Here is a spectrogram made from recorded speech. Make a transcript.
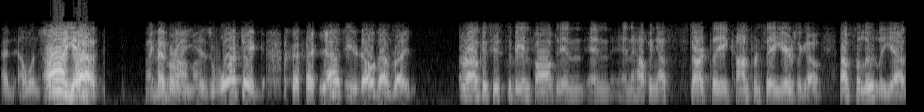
and Ellen. Ah, Siroka. yes. Memory is working. yes, you know that, right? Sirokas used to be involved in, in in helping us start the conference eight years ago. Absolutely, yes,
